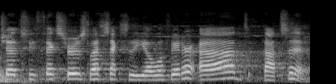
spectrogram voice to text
Gen 2 fixtures, left next to the elevator, and that's it.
